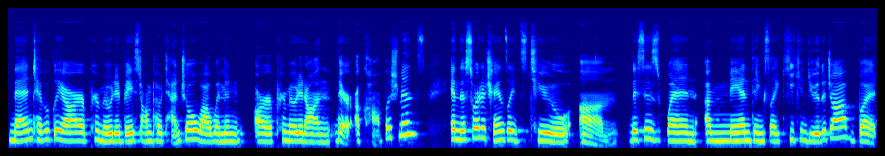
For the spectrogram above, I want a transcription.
men typically are promoted based on potential while women are promoted on their accomplishments and this sort of translates to um, this is when a man thinks like he can do the job, but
